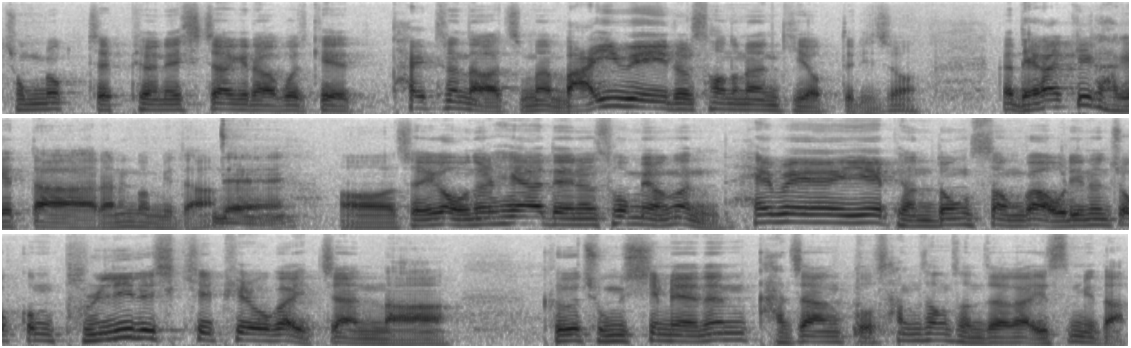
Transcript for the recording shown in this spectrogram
종목 재편의 시작이라고 이렇게 타이틀은 나왔지만 my way를 선언한 기업들이죠. 그러니까 내가 갈길 가겠다라는 겁니다. 네. 어, 저희가 오늘 해야 되는 소명은 해외의 변동성과 우리는 조금 분리를 시킬 필요가 있지 않나. 그 중심에는 가장 또 삼성전자가 있습니다.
